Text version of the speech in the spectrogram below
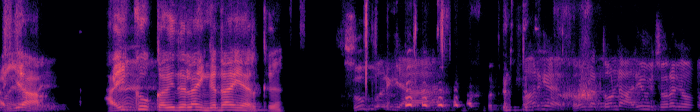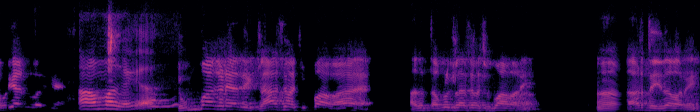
ஐயா. ஹைக்கூ கவிதை எல்லாம் இங்கதான் ஐயா இருக்கு. சூப்பர்யா பாருங்க தோண்ட தோண்ட அறிவு சுரங்க முடியாது பாருங்க. ஆமாங்க சும்மா கிடையாது. கிளாஸ்ல சும்மாவா? அது தமிழ் கிளாஸ்ல சும்மாவானே அடுத்து இதை வரேன்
